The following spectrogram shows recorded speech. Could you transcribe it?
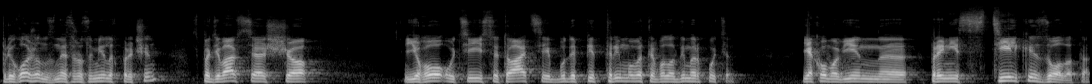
Пригожин з незрозумілих причин сподівався, що його у цій ситуації буде підтримувати Володимир Путін, якому він е, приніс стільки золота,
